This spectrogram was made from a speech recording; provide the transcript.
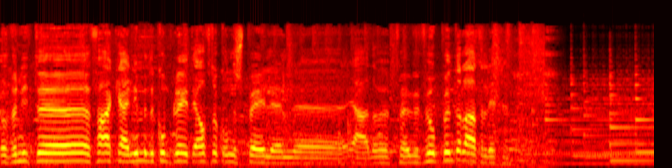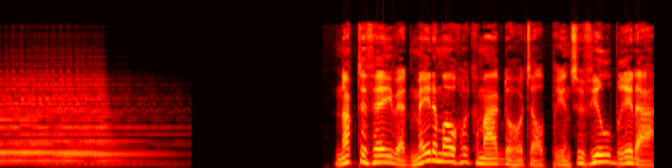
dat we niet, uh, vaak ja, niet met de complete elftal konden spelen. En uh, ja, dat we, we hebben veel punten laten liggen. NAC TV werd mede mogelijk gemaakt door Hotel Prinsenviel Breda.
